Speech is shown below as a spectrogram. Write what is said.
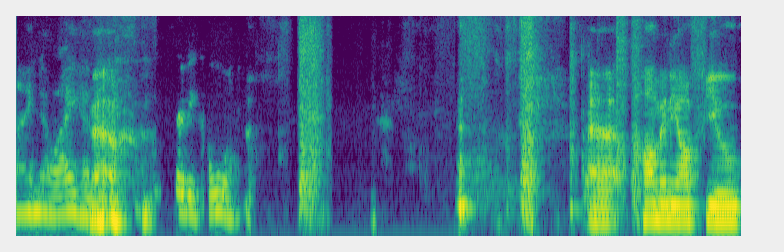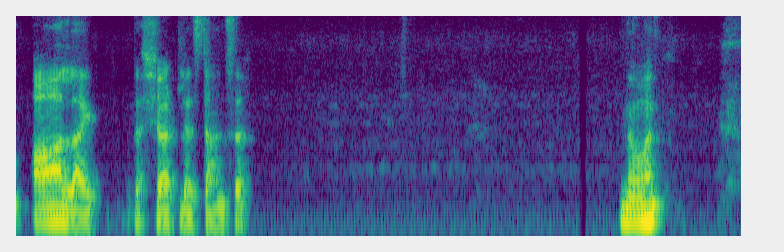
I know I have. Pretty cool. Uh, how many of you are like the shirtless dancer? No one?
